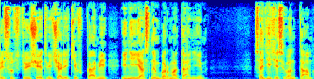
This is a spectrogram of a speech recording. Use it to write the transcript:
Присутствующие отвечали кивками и неясным бормотанием. Садитесь вон там,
